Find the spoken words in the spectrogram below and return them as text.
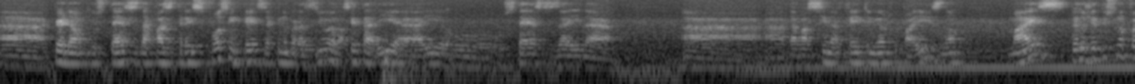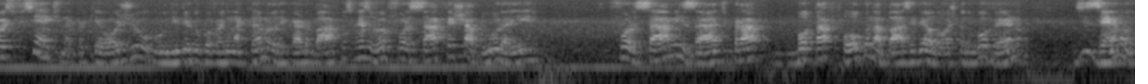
ah, perdão, que os testes da fase 3 fossem feitos aqui no Brasil, ela aceitaria aí o, os testes aí da, a, a, da vacina feita em outro país, não? Mas, pelo jeito, isso não foi suficiente, né? Porque hoje o, líder do governo na Câmara, o Ricardo Barros, resolveu forçar a fechadura e forçar a amizade para botar fogo na base ideológica do governo, dizendo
